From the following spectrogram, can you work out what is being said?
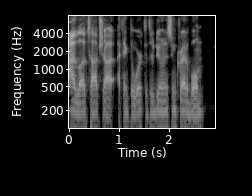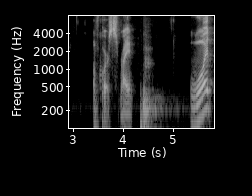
I love Top Shot. I think the work that they're doing is incredible. Of course, right? What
